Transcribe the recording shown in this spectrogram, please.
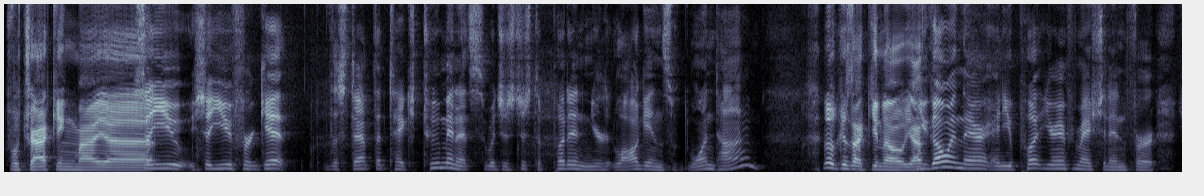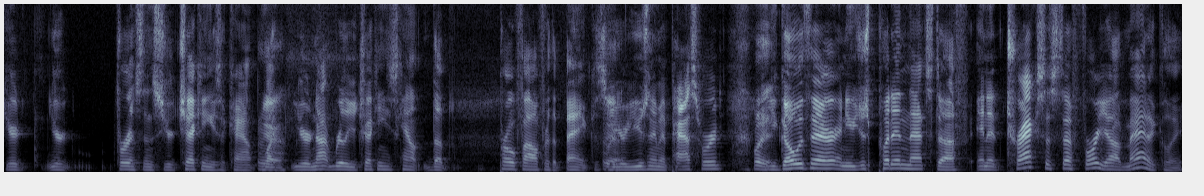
for tracking my uh. so you so you forget the step that takes two minutes, which is just to put in your logins one time. no, because like you know yeah you go in there and you put your information in for your your for instance your checkings account like Yeah. you're not really your checkings account the profile for the bank so Yeah. your username and password wait you go there and you just put in that stuff and it tracks the stuff for you automatically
